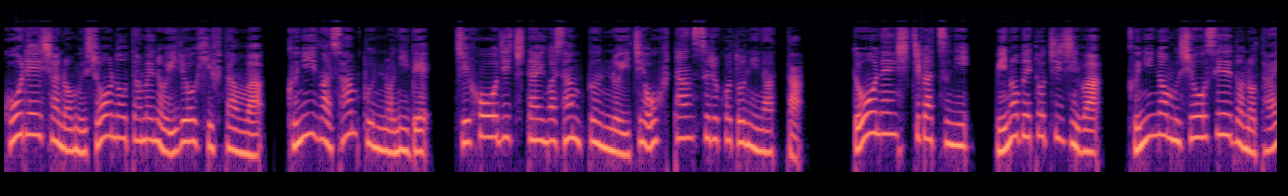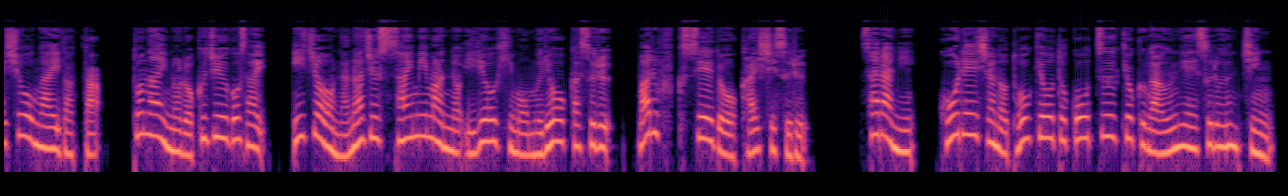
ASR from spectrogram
高齢者の無償のための医療費負担は国が3分の2で地方自治体が3分の1を負担することになった。同年7月に美濃部都知事は国の無償制度の対象外だった。都内の65歳以上70歳未満の医療費も無料化する、マルフク制度を開始する。さらに、高齢者の東京都交通局が運営する運賃、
